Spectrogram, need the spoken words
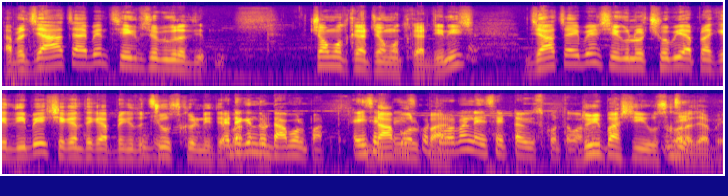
আপনারা যা চাইবেন সেই ছবিগুলো চমৎকার চমৎকার জিনিস। যা চাইবেন সেগুলোর ছবি আপনাকে দিবে সেখান থেকে আপনি কিন্তু চুজ করে নিতে পারবেন। এটা কিন্তু ডাবল পার্ট এই সেটটা ইউজ করতে পারবেন এই সেটটা ইউজ করতে পারবেন। দুই পাশে ইউজ করা যাবে।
